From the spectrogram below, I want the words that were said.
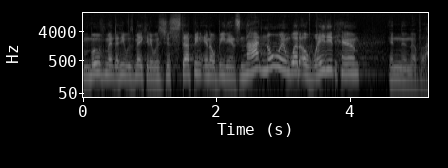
movement that he was making, it was just stepping in obedience, not knowing what awaited him in Nineveh.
